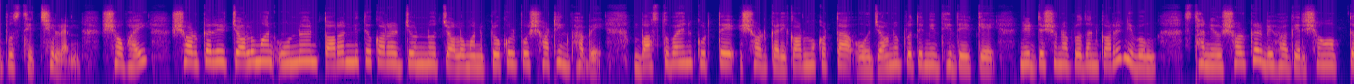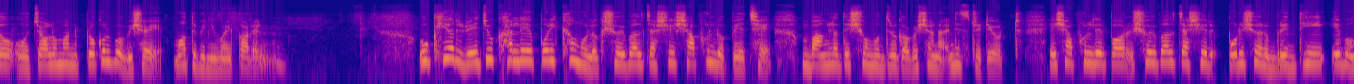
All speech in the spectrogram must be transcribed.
উপস্থিত ছিলেন। সভায় সরকারের চলমান উন্নয়ন ত্বরান্বিত করার জন্য চলমান প্রকল্প সঠিকভাবে বাস্তবায়ন করতে সরকারি কর্মকর্তা ও জনপ্রতিনিধিদেরকে নির্দেশনা প্রদান করেন এবং স্থানীয় সরকার বিভাগের সমাপ্ত ও চলমান প্রকল্প বিষয়ে মতবিনিময় করেন। উখিয়ার রেজু খালে পরীক্ষামূলক শৈবাল চাষে সাফল্য পেয়েছে বাংলাদেশ সমুদ্র গবেষণা ইনস্টিটিউট। এই সাফল্যের পর শৈবাল চাষের পরিসর বৃদ্ধি এবং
